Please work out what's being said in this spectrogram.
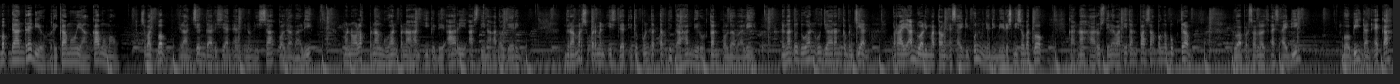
Bob dan Radio beri kamu yang kamu mau. Sobat Bob dilansir dari CNN Indonesia Polda Bali menolak penangguhan penahan IGD Ari Astina atau Jering. Drummer Superman is Dead itu pun tetap ditahan di rutan Polda Bali dengan tuduhan ujaran kebencian. Perayaan 25 tahun SID pun menjadi miris nih Sobat Bob karena harus dilewati tanpa sang pengebuk drum. Dua personel SID Bobby dan Eka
